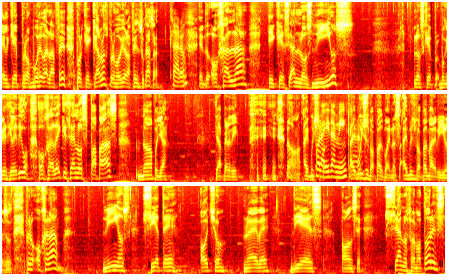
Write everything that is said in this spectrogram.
el que promueva la fe, porque Carlos promovió la fe en su casa. Claro. Entonces, ojalá y que sean los niños los que, porque si le digo, ojalá y que sean los papás, no, pues ya, ya perdí. no, hay muchos. Por ahí también, Hay muchos papás buenos, hay muchos papás maravillosos. Pero ojalá niños 7, 8, 9, 10, 11 sean los promotores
